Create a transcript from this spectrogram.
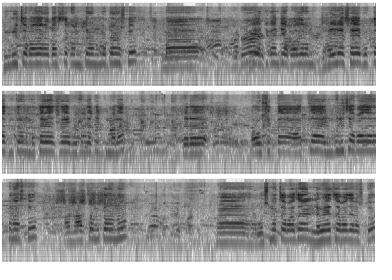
हिंगोलीचा बाजार जास्त का मित्रांनो मोठा नसतो. या ठिकाणी त्या बाजारात झालेल्या शाळा भेटतात मित्रांनो मोठ्या शाळा भेटून जातील तुम्हाला. तर पाहू शकता आजचा हिंगोलीचा बाजार पण असतो. आणि आजचा मित्रांनो उष्माचा बाजार आणि लव्याचा बाजार असतो.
